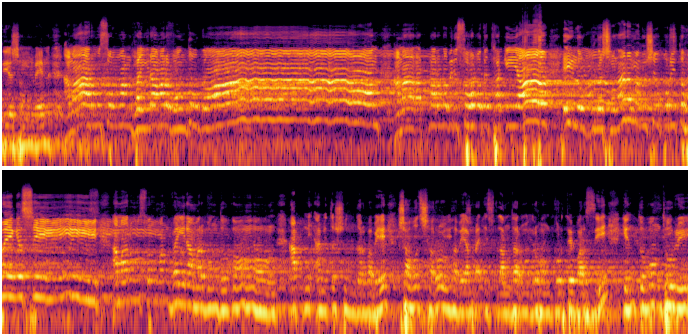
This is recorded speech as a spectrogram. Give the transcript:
দিয়ে শুনবেন। আমার মুসলমান ভাইরা, আমার বন্ধুগণ, আমার আপনার নবীর সোহবতে থাকিয়া এই গেছি। আমার মুসলমান ভাইরা, আমার বন্ধুগণ, আপনি, আমি তো সুন্দরভাবে, সহজ সরলভাবে আমরা ইসলাম ধর্ম গ্রহণ করতে পারছি। কিন্তু বন্ধুরি,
